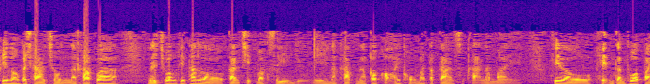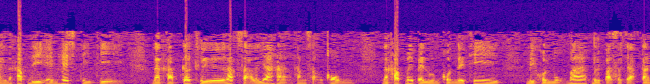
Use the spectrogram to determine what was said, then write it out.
พี่น้องประชาชนนะครับว่าในช่วงที่ท่านรอการฉีดวัคซีนอยู่นี้นะครับนะก็ขอให้คงมาตรการสุขอนามัย ที่เราเห็นกันทั่วไปนะครับ DMHTT นะครับ ก็คือรักษาระยะห่างทางสังคม นะครับ ไม่ไปรวมคนในที่มีคนหมู่มาก โดยปราศจากการ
